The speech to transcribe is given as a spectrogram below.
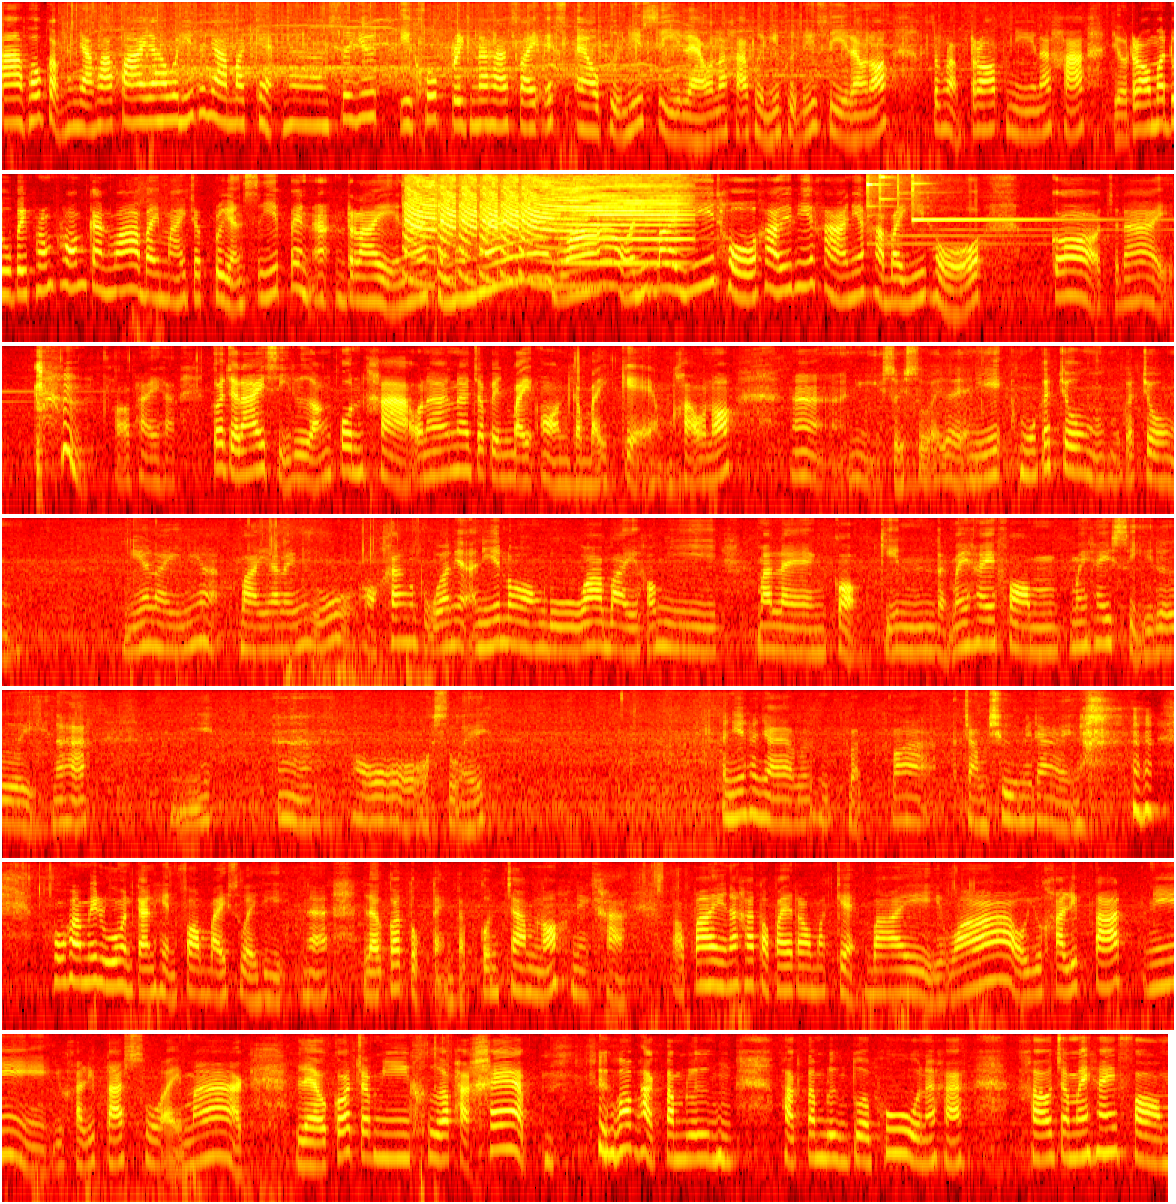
อ่าพบกับธัญญาผ้าฝ้ายนะคะวันนี้ธัญญามาแกะงานเสื้อยืด Eco Brick นะคะไซส์ XL ผืนทีสี่ 4 แล้วนะคะ ผืนนี้ผืนทีสี่ 4 แล้วเนาะสำหรับรอบนี้นะคะ เดี๋ยวเรามาดูไปพร้อม ๆ กันว่าใบไม้จะเปลี่ยนสีเป็นอะไรนะแข็งแรงว้าวอันนี้ใบยี่โถค่ะพี่ๆค่ะเนี่ยค่ะ ใบยี่โถก็จะได้ขออภัยค่ะ ก็จะได้สีเหลืองปนขาวนะ น่าจะเป็นใบอ่อนกับใบแก่ของเขาเนาะอ่านี่สวยๆเลยอันนี้หูกระจงหูกระจง นี่อะไรเนี่ยใบอะไรไม่รู้ออกข้างรั้วเนี่ย อันนี้ลองดูว่าใบเขามีมแมลงเกาะกิน แต่ไม่ให้ฟอร์มไม่ให้สีเลยนะคะนี้อ่าโอ้สวย อันนี้ธัญญาแบบว่าจำชื่อไม่ได้นะเพราะว่าไม่รู้เหมือนกันเห็นฟอร์มใบสวยดีนะ แล้วก็ตกแต่งกับก้นจำเนาะนี่ค่ะ ต่อไปนะคะต่อไปเรามาแกะใบ ว้าวยูคาลิปตัสนี่ยูคาลิปตัสสวยมาก แล้วก็จะมีเครือผักแคบหรือว่าผักตำลึง ผักตำลึงตัวผู้นะคะ เขาจะไม่ให้ฟอร์ม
